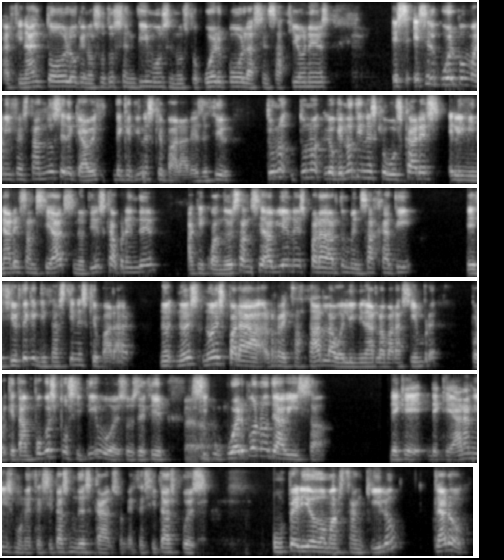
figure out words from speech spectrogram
Al final todo lo que nosotros sentimos en nuestro cuerpo, las sensaciones, es, el cuerpo manifestándose de que, a veces, de que tienes que parar. Es decir, tú, no, tú no, lo que no tienes que buscar es eliminar esa ansiedad, sino tienes que aprender a que cuando esa ansiedad viene es para darte un mensaje a ti, decirte que quizás tienes que parar. No, es, no es para rechazarla o eliminarla para siempre, porque tampoco es positivo eso. Es decir, si tu cuerpo no te avisa de que, de que ahora mismo necesitas un descanso, necesitas pues un periodo más tranquilo, claro,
